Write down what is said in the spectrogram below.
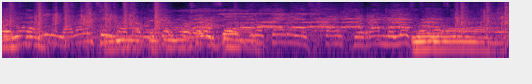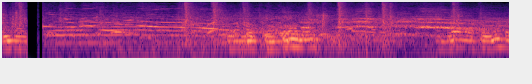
conseguir el avance. Van a buscar por el centro, pero les están cerrando los espacios. controles la oportunidad Segunda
